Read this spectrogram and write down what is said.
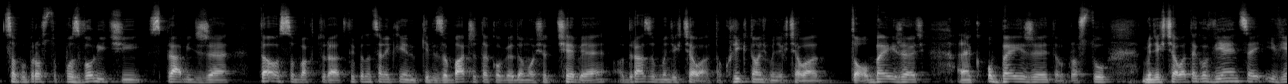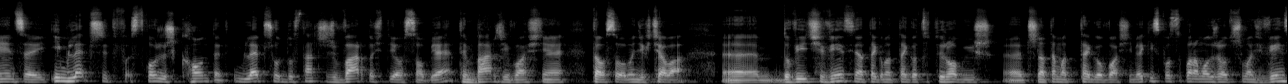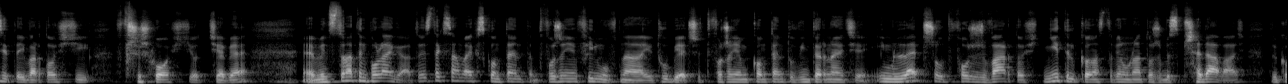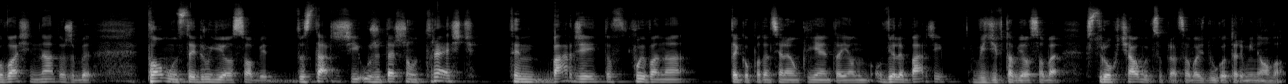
co po prostu pozwoli ci sprawić, że ta osoba, która, twój potencjalny klient, kiedy zobaczy taką wiadomość od ciebie, od razu będzie chciała to kliknąć, będzie chciała to obejrzeć, ale jak obejrzy, to po prostu będzie chciała tego więcej i więcej. Im lepszy stworzysz content, im lepszą dostarczysz wartość tej osobie, tym bardziej właśnie ta osoba będzie chciała dowiedzieć się więcej na temat tego, co ty robisz, e, czy na temat tego właśnie, w jaki sposób ona może otrzymać więcej tej wartości w przyszłości od ciebie. E, więc to na tym polega. To jest tak samo jak z kontentem, tworzeniem filmów na YouTubie, czy tworzeniem kontentu w internecie. Im lepszą tworzysz wartość, nie tylko nastawioną na to, żeby sprzedawać, tylko właśnie na to, żeby pomóc tej drugiej osobie, dostarczyć jej użyteczną treść, tym bardziej to wpływa na tego potencjalnego klienta i on o wiele bardziej widzi w tobie osobę, z którą chciałby współpracować długoterminowo.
